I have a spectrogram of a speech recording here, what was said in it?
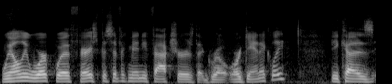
We only work with very specific manufacturers that grow organically because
